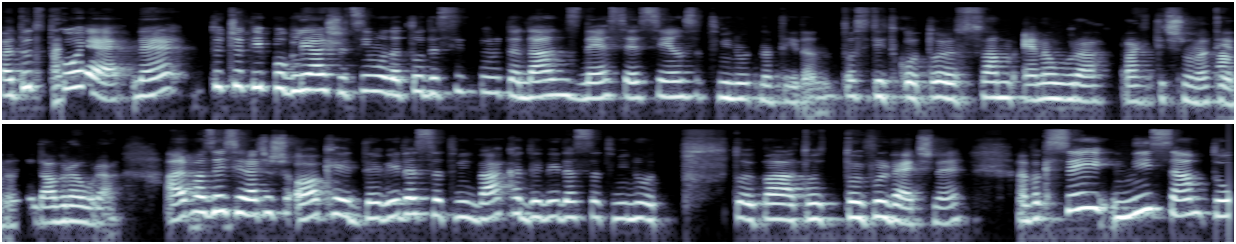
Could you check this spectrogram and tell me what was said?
Pa tudi tako je, ne? Tudi če ti pogledaš, recimo, da to 10 minut na dan znese 70 minut na teden. To si ti tako, to je samo ena ura praktično na teden, ja. dobra ura. Ali pa zdaj si rečeš, ok, 90 minut, vaka 90 minut, Pff, to je pa, to, to je ful več, ne. Ampak sej ni sam to,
